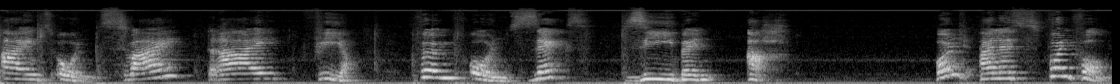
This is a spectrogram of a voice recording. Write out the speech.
Eins und zwei, drei, vier, fünf und sechs, sieben, acht. Und alles von vorn.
